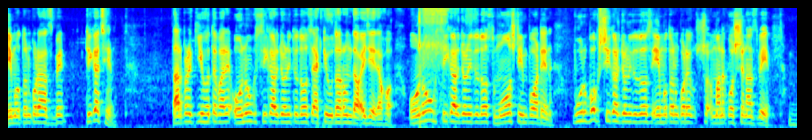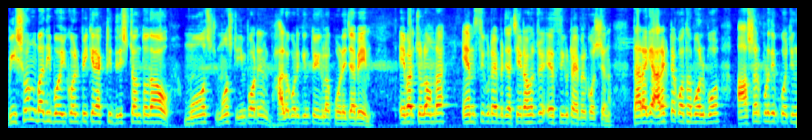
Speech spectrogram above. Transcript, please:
এই মতন করে আসবে। ঠিক আছে? তারপরে কি হতে পারে? অনুগ শিকারজনিত দোষ, একটি উদাহরণ দাও। এই যে দেখো অনুক শিকারজনিত দোষ মোস্ট ইম্পর্টেন্ট পূর্বক শিকারজনিত দোষ এই মতন করে মানে কোশ্চেন আসবে। বিসংবাদী বৈকল্পিকের একটি দৃষ্টান্ত দাও। মোস্ট মোস্ট ইম্পর্টেন্ট ভালো করে কিন্তু এগুলো করে যাবে। এবার চলো আমরা এমসিকিউ টাইপের যাচ্ছি, এটা হচ্ছে এসিকিউ টাইপের কোশ্চেন তার আগে আরেকটা কথা বলব, আশার প্রদীপ কোচিং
